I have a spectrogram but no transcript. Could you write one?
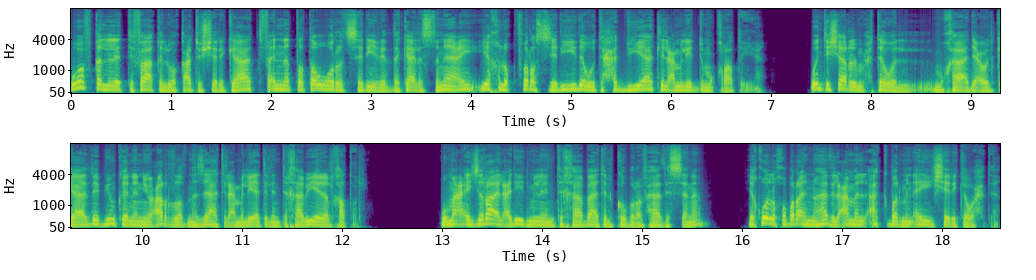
وفقا للاتفاق اللي وقعته الشركات فإن التطور السريع للذكاء الاصطناعي يخلق فرص جديدة وتحديات للعملية الديمقراطية. وانتشار المحتوى المخادع والكاذب يمكن أن يعرض نزاهة العمليات الانتخابية للخطر. ومع إجراء العديد من الانتخابات الكبرى في هذه السنة يقول الخبراء أن هذا العمل أكبر من أي شركة واحدة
